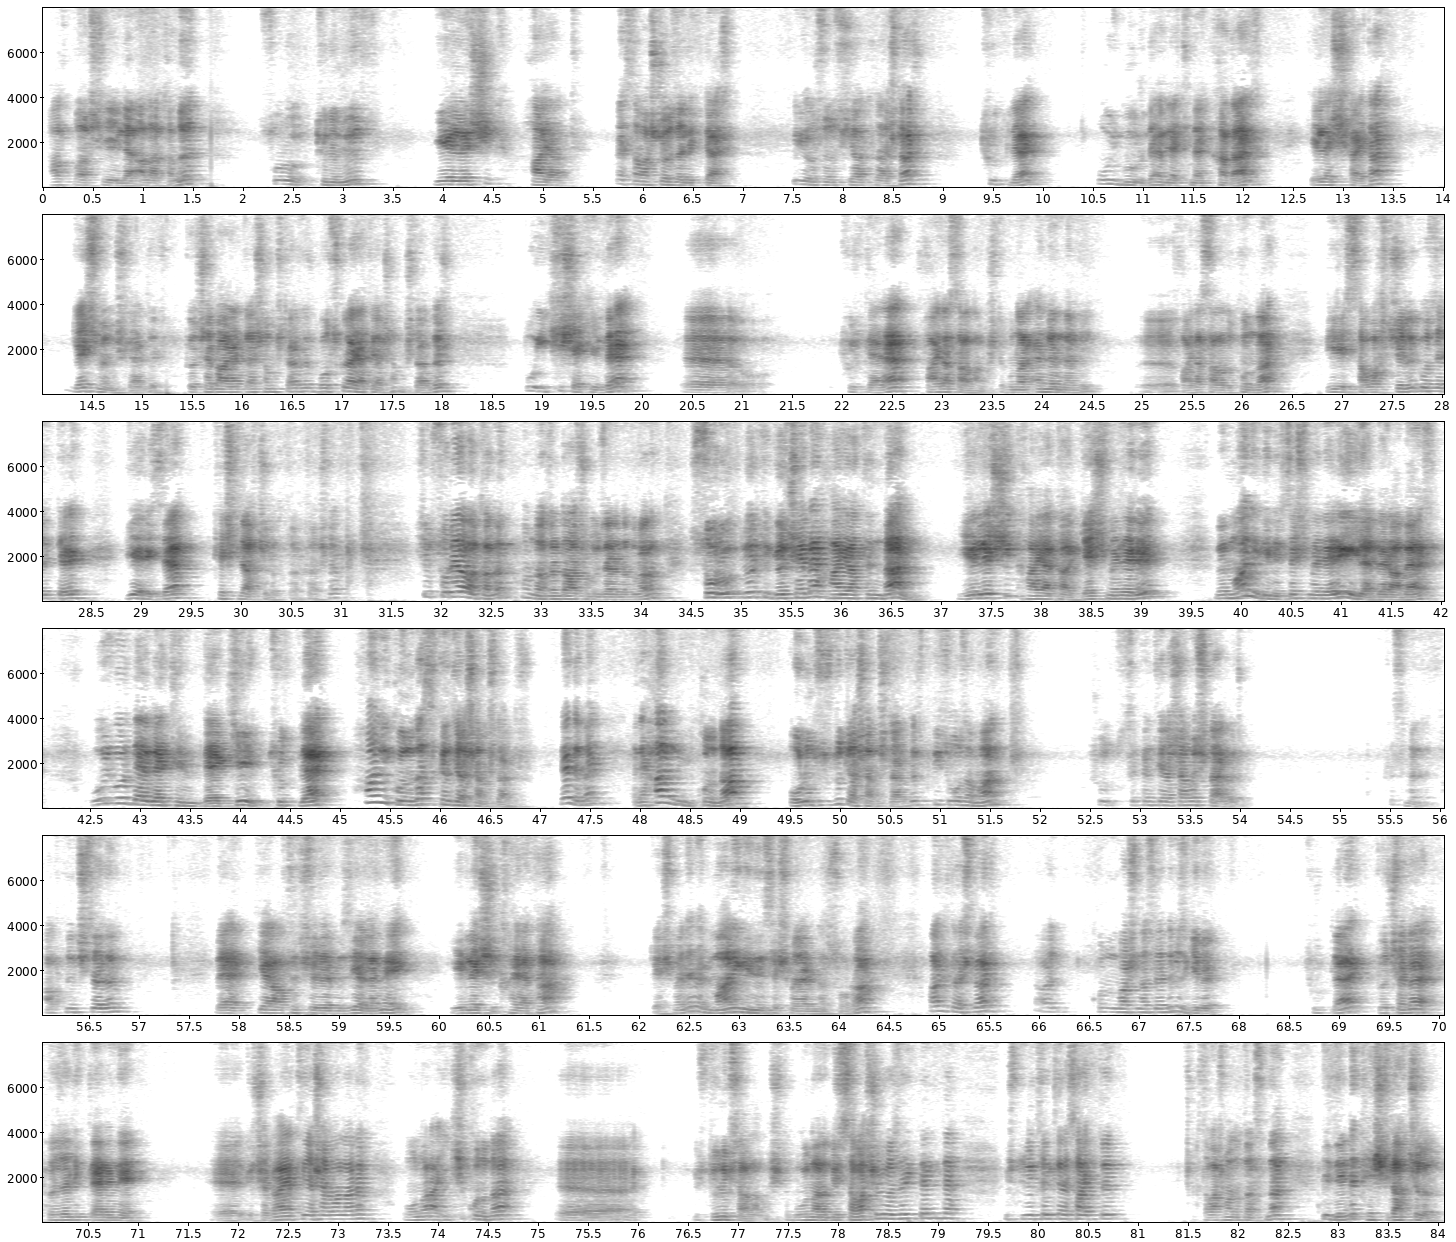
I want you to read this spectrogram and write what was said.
alt başlığıyla alakalı soru türümüz yerleşik hayat ve savaşçı özellikler. Biliyorsunuz ki arkadaşlar Türkler Uygur devletine kadar yerleşik hayata geçmemişlerdir. Göçebe hayat yaşamışlardır, bozkır hayatı yaşamışlardır. Bu iki şekilde e, Türklere fayda sağlamıştır. Bunlar en önemli e, fayda sağladığı konular. Biri savaşçılık özellikleri, diğeri ise teşkilatçılıktır arkadaşlar. Şimdi soruya bakalım. Ondan sonra daha çok üzerinde duralım. Soru diyor ki göçebe hayatından yerleşik hayata geçmeleri ve Manili'ni seçmeleriyle beraber Uygur devletindeki Türkler hangi konuda sıkıntı yaşamışlardır? Ne demek? Yani hangi konuda olumsuzluk yaşamışlardır? Biz o zaman şu sıkıntı yaşamışlardır kısmını altını çizelim ve diğer altın çizeceğimiz yerler ne? Yerleşik hayata geçmeleri ve Manili'nin seçmelerinden sonra arkadaşlar konunun başında söylediğimiz gibi Türkler göçebe özelliklerini e, göçebe hayatı yaşamaları onlara iki konuda e, üstünlük sağlamıştı. Bunların bir savaşçılık özelliklerinde üstünlük özelliklere sahipti. Savaşma noktasında bir diğerinde teşkilatçılık.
